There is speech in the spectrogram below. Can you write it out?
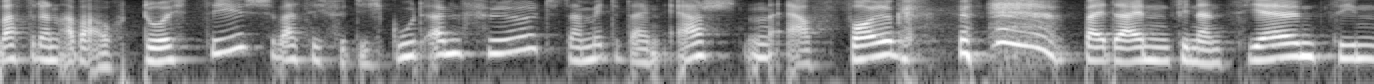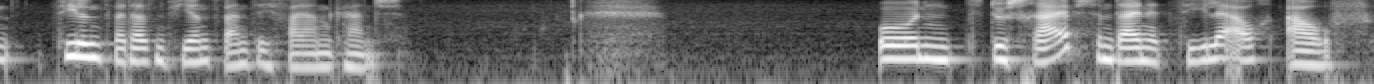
was du dann aber auch durchziehst, was sich für dich gut anfühlt, damit du deinen ersten Erfolg bei deinen finanziellen Zielen 2024 feiern kannst. Und du schreibst dann deine Ziele auch auf.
